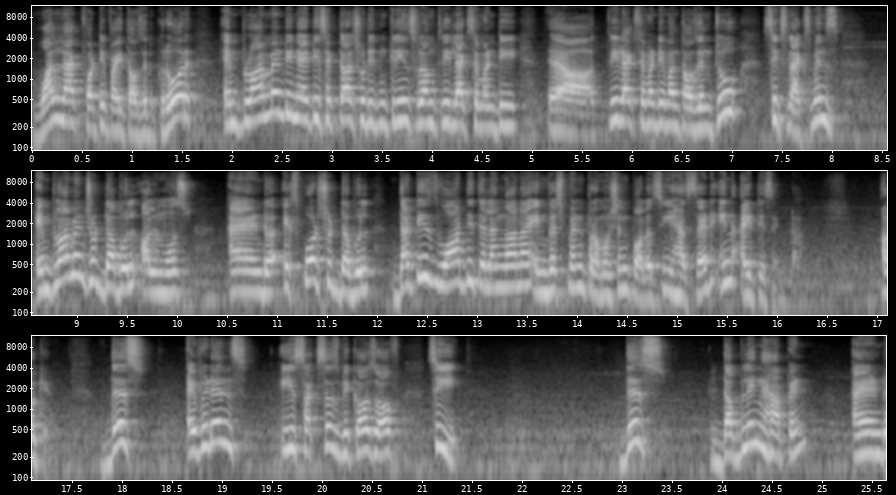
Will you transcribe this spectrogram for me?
1 lakh 45,000 crore. Employment in IT sector should increase from 3 lakh 70, uh, 3 lakh 71,000 to 6 lakhs. Means employment should double almost and uh, exports should double. That is what the Telangana investment promotion policy has said in IT sector. Okay, this evidence is success because of see this doubling happened and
